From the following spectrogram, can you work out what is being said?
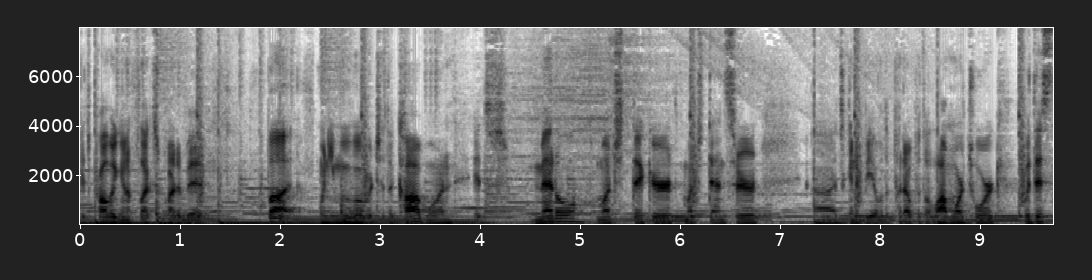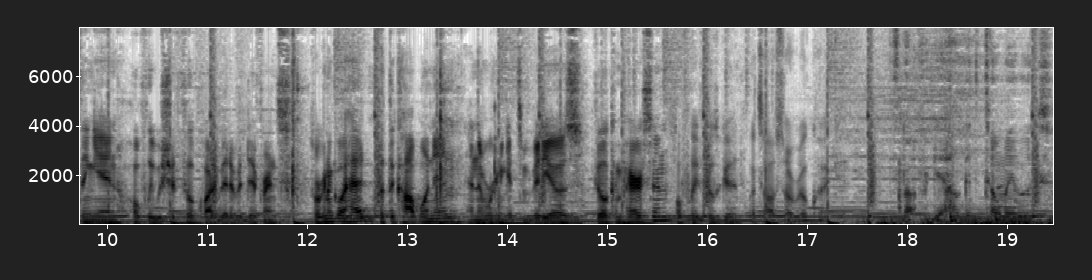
it's probably gonna flex quite a bit. But when you move over to the Cobb one, it's metal, much thicker, much denser. Uh, it's gonna be able to put up with a lot more torque. With this thing in, hopefully we should feel quite a bit of a difference. So we're gonna go ahead, and put the Cobb one in, and then we're gonna get some videos, feel a comparison. Hopefully it feels good. Let's also real quick, let's not forget how good the Tomei looks.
